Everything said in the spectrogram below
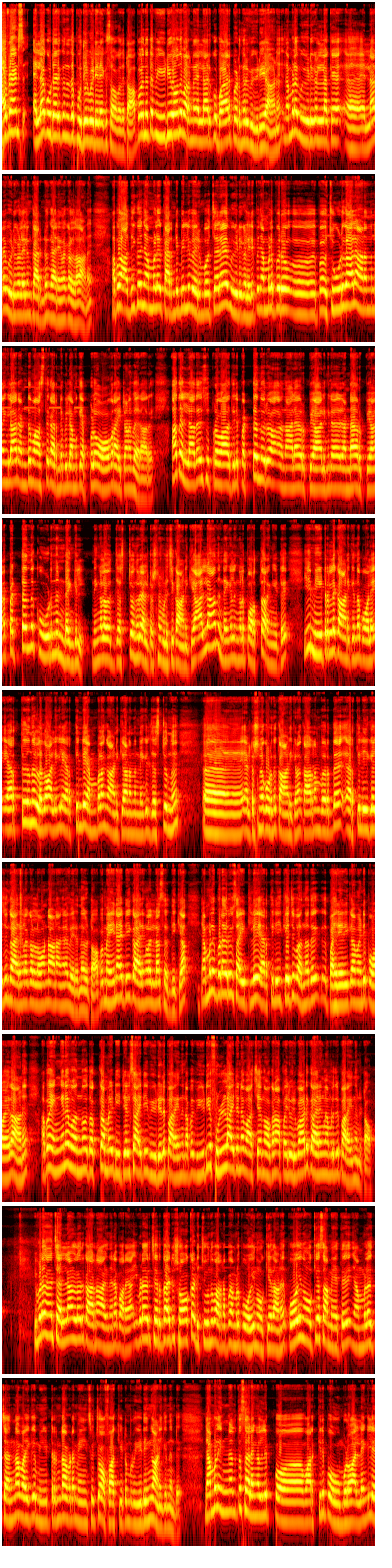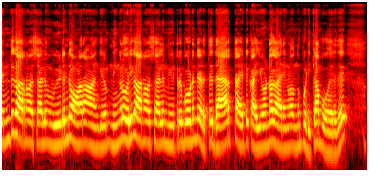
Hi friends എല്ലാ കൂട്ടുകാർക്കും ഇന്നത്തെ പുതിയ വീഡിയോയിലേക്ക് സ്വാഗതം കേട്ടോ അപ്പോൾ ഇന്നത്തെ വീഡിയോ എന്ന് പറഞ്ഞാൽ എല്ലാവർക്കും ഉപകാരപ്പെടുന്ന ഒരു വീഡിയോ ആണ്. നമ്മുടെ വീടുകളിലൊക്കെ എല്ലാവരുടെ വീടുകളിലും കറണ്ടും കാര്യങ്ങളൊക്കെ ഉള്ളതാണ്. അപ്പോൾ അധികം നമ്മൾ കറണ്ട് ബില്ല് വരുമ്പോൾ ചില വീടുകളിൽ ഇപ്പോൾ നമ്മളിപ്പോൾ ഒരു ഇപ്പോൾ ചൂടുകാലമാണെന്നുണ്ടെങ്കിൽ ആ രണ്ട് മാസത്തെ കറണ്ട് ബില്ല് നമുക്ക് എപ്പോഴും ഓവറായിട്ടാണ് വരാറ്. അതല്ലാതെ സുപ്രഭാതത്തിൽ പെട്ടെന്ന് ഒരു നാലായിരം റുപ്യ അല്ലെങ്കിൽ രണ്ടായിരം റുപ്യ അങ്ങനെ പെട്ടെന്ന് കൂടുന്നുണ്ടെങ്കിൽ നിങ്ങൾ ജസ്റ്റ് ഒന്നൊരു ഇലക്ട്രീഷനെ വിളിച്ച് കാണിക്കുക. അല്ലാന്നുണ്ടെങ്കിൽ നിങ്ങൾ പുറത്തിറങ്ങിയിട്ട് ഈ മീറ്ററിൽ കാണിക്കുന്ന പോലെ എർത്ത് എന്നുള്ളതോ അല്ലെങ്കിൽ എർത്തിന്റെ എംബളം കാണിക്കുകയാണെന്നുണ്ടെങ്കിൽ ജസ്റ്റ് ഒന്ന് ഇലക്ട്രീഷനെ കൊടുത്ത് കാണിക്കണം. കാരണം വെറുതെ എർത്ത് ലീക്കേജും കാര്യങ്ങളൊക്കെ ഉള്ളതുകൊണ്ടാണ് അങ്ങനെ വരുന്നത് കേട്ടോ. അപ്പോൾ മെയിനായിട്ട് ഈ കാര്യങ്ങളെല്ലാം ശ്രദ്ധിക്കുക. നമ്മളിവിടെ ഒരു സൈറ്റിൽ എർത്ത് ലീക്കേജ് വന്നത് പരിഹരിക്കാൻ വേണ്ടി പോയതാണ്. അപ്പോൾ എങ്ങനെ വന്നു? ഇതൊക്കെ നമ്മൾ ഡീറ്റെയിൽസ് ആയിട്ട് ഈ വീഡിയോയിൽ പറയുന്നുണ്ട്. അപ്പോൾ വീഡിയോ ഫുള്ളായിട്ട് തന്നെ വാച്ച് ചെയ്യാൻ നോക്കണം. അപ്പോൾ അതിൽ ഒരുപാട് കാര്യങ്ങൾ നമ്മളിതിൽ പറയുന്നുണ്ട് കേട്ടോ. ഇവിടെ ഞാൻ ചെല്ലാനുള്ള ഒരു കാരണം ആദ്യം തന്നെ പറയാം. ഇവിടെ ഒരു ചെറുതായിട്ട് ഷോക്ക് അടിച്ചു എന്ന് പറഞ്ഞപ്പോൾ നമ്മൾ പോയി നോക്കിയതാണ്. പോയി നോക്കിയ സമയത്ത് നമ്മൾ ചെന്ന വഴിക്ക് മീറ്ററിന്റെ അവിടെ മെയിൻ സ്വിച്ച് ഓഫ് ആക്കിയിട്ടും റീഡിങ് കാണിക്കുന്നുണ്ട്. നമ്മൾ ഇങ്ങനത്തെ സ്ഥലങ്ങളിൽ വർക്കിന് പോകുമ്പോഴോ അല്ലെങ്കിൽ എന്ത് കാരണവശാലും വീടിന്റെ ഓണറാണെങ്കിലും നിങ്ങൾ ഒരു കാരണവശാലും മീറ്റർ ബോർഡിന്റെ അടുത്ത് ഡയറക്റ്റ് ആയിട്ട് കൈകൊണ്ടോ കാര്യങ്ങളോ ഒന്നും പിടിക്കാൻ പോകരുത്.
